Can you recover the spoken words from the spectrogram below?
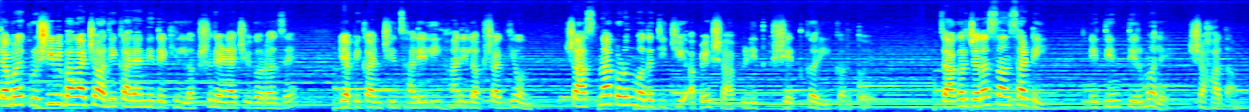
त्यामुळे कृषी विभागाच्या अधिकाऱ्यांनी देखील लक्ष देण्याची गरज आहे. या पिकांची झालेली हानी लक्षात घेऊन शासनाकडून मदतीची अपेक्षा पीडित शेतकरी करतोय. जागर जनस्थानसाठी नितीन तिरमले शहादा.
